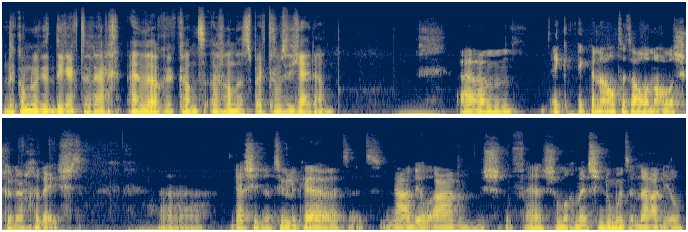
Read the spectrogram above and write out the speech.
er komt nu de directe vraag: aan welke kant van het spectrum zit jij dan? Um, ik, ik ben altijd al een alleskunner geweest. Uh, daar zit natuurlijk hè, het, het nadeel aan. Of, hè, sommige mensen noemen het een nadeel.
